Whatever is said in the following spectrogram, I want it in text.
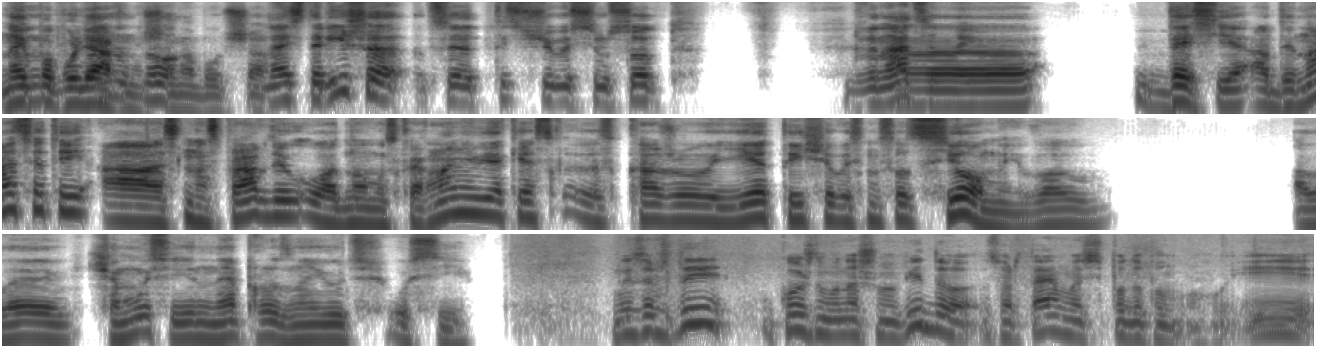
найпопулярніше, Ну, мабуть, шахта. Найстаріша це 1812. Е, Десь є 11, а насправді у одному з карманів, як я скажу, є 1807. Во- Але чомусь її не признають усі. Ми завжди у кожному нашому відео звертаємось по допомогу. І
